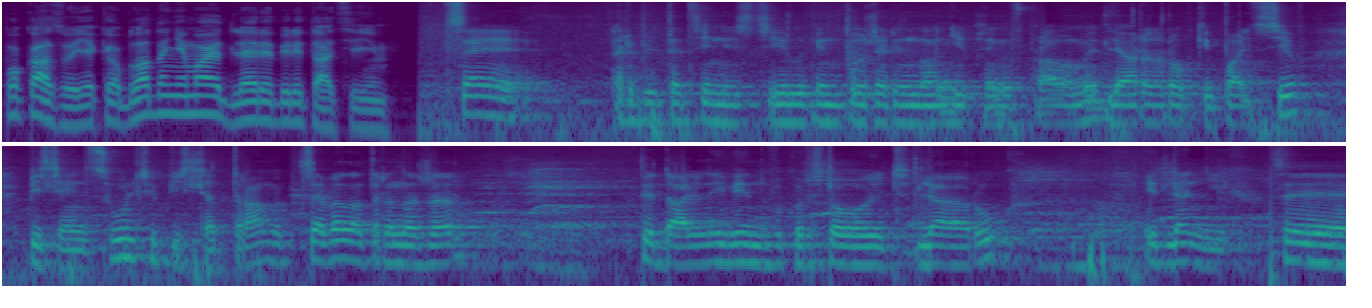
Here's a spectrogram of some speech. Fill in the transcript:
Показує, яке обладнання мають для реабілітації. Це реабілітаційний стіл, він дуже різноманітними вправами для розробки пальців після інсультів, після травми. Це велотренажер педальний, він використовують для рук і для ніг. Це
